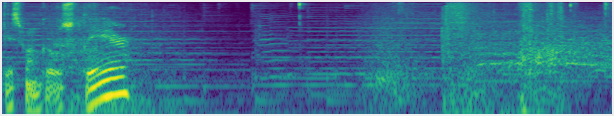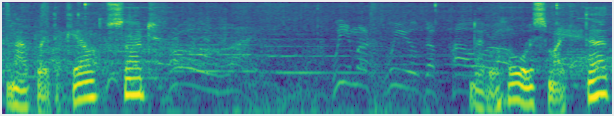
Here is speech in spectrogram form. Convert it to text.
This one goes there. Then I'll play the Kel'Thuzad. That will Holy Smite that.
